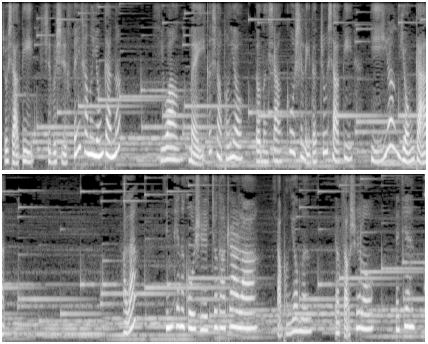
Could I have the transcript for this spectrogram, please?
猪小弟是不是非常的勇敢呢？希望每一个小朋友都能像故事里的猪小弟一样勇敢。好啦，今天的故事就到这儿啦，小朋友们要早睡喽，再见。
